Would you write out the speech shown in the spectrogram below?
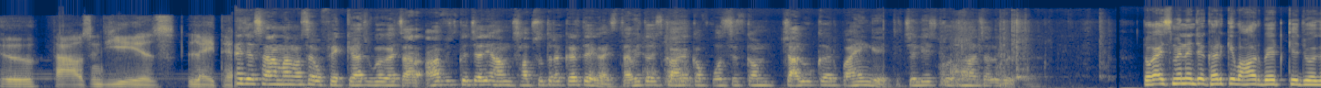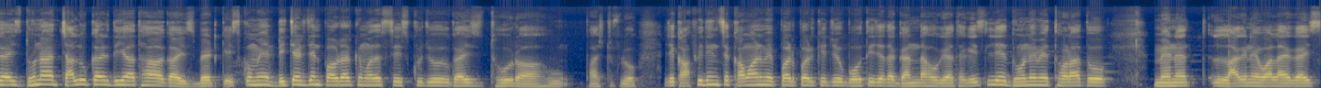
2000 years later. जो सारा माल मसाला फेंक के आ चुका गाइस आप इसको चलिए, हम साफ़ सुथरा करते हैं गाइस तभी तो इसका आगे का प्रोसेस का हम चालू कर पाएँगे। तो चलिए इसको धोना चालू करते हैं। तो गाइस मैंने जो घर के बाहर बैठ के जो है गाइस धोना चालू कर दिया था गाइस बैठ के। इसको मैं डिटर्जेंट पाउडर की मदद से इसको जो गाइस धो रहा हूँ। फ़र्स्ट फ्लो ये काफ़ी दिन से कमर में पड़ पड़ के जो बहुत ही ज़्यादा गंदा हो गया था इसलिए धोने में थोड़ा तो मेहनत लगने वाला है गाइस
